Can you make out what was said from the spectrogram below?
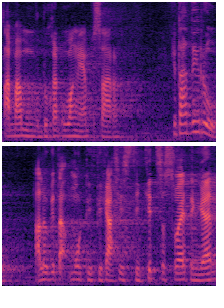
tanpa membutuhkan uang yang besar. Kita tiru, lalu kita modifikasi sedikit sesuai dengan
